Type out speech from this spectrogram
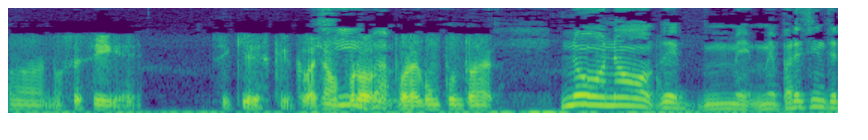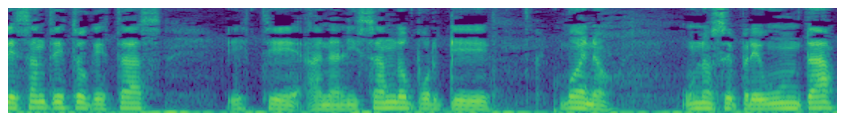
Ah, no sé si, si quieres que vayamos por, algún punto. No, no, me, me parece interesante esto que estás este, analizando porque, bueno, uno se pregunta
